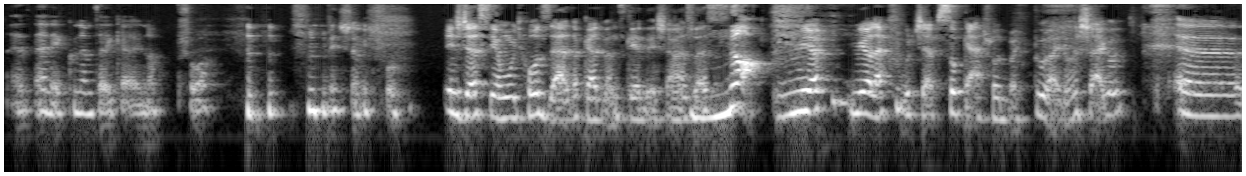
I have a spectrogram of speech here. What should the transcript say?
ez enélkül nem telik el egy nap soha. és sem is fog. És Jesse amúgy hozzád a kedvenc kérdésem ez lesz. Na! Mi a, mi a legfurcsább szokásod vagy tulajdonságod? Ö,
